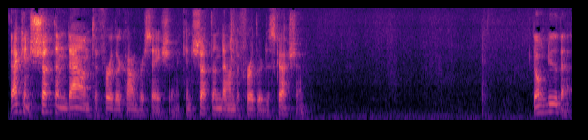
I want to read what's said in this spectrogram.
that can shut them down to further conversation. It can shut them down to further discussion. Don't do that.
